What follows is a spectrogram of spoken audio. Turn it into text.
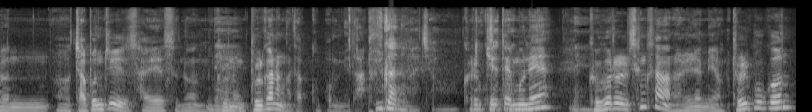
이런 어, 자본주의 사회에서는 네. 그거는 불가능하다고 봅니다. 불가능하죠. 그렇기. 때문에 네. 그거를 생산 안 하려면 결국은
